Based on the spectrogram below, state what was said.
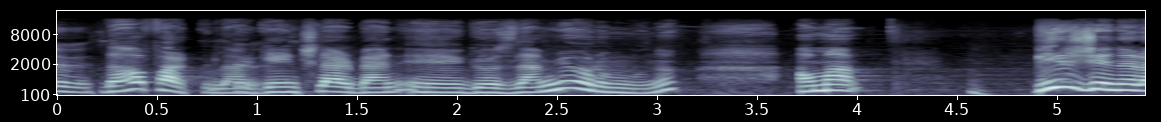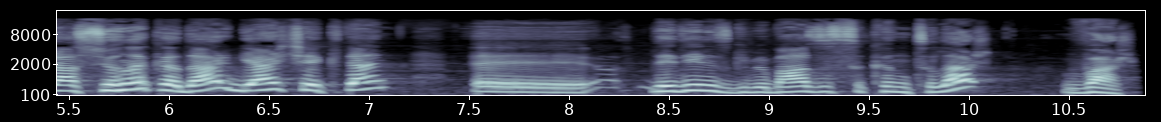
Evet. Daha farklılar. Gençler ben e, gözlemliyorum bunu. Ama bir jenerasyona kadar gerçekten e, dediğiniz gibi bazı sıkıntılar var.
